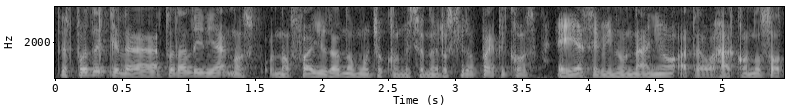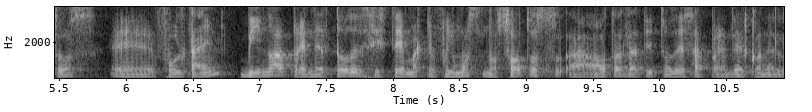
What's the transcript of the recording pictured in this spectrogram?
Después de que la doctora Lidia nos, nos fue ayudando mucho con misioneros quiroprácticos, ella se vino un año a trabajar con nosotros eh, full time, vino a aprender todo el sistema que fuimos nosotros a otras latitudes a aprender con el,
